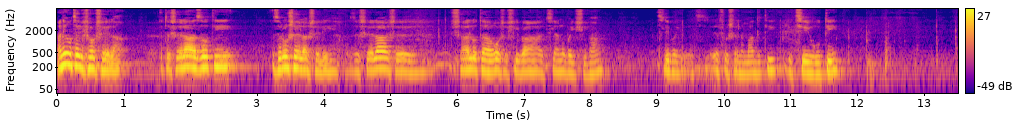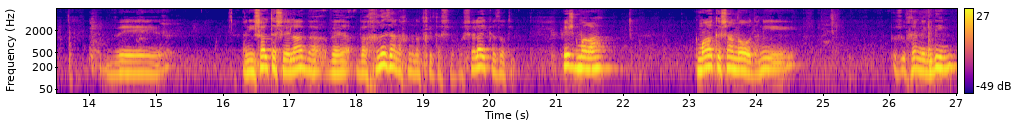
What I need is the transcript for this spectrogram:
אני רוצה לשאול שאלה. את השאלה הזאת, זו לא שאלה שלי, זו שאלה ששאל אותה ראש ישיבה אצלנו בישיבה, אצלי, איפה שלמדתי, בצעירותי. ואני אשאל את השאלה ואחרי זה אנחנו נתחיל את השיעור. השאלה היא כזאת, יש גמרא, גמרא קשה מאוד, אני ברשותכם נקדים,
